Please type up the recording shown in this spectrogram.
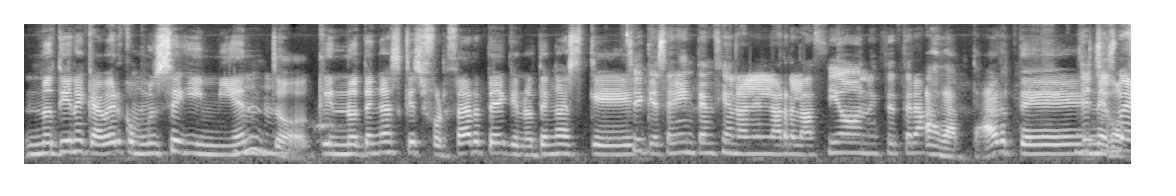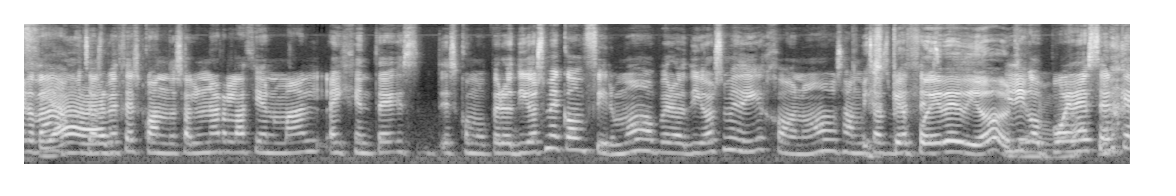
No tiene que haber como un seguimiento, que no tengas que esforzarte, que no tengas que Sí, que ser intencional en la relación, etcétera. adaptarte, De hecho, negociar. es verdad, muchas veces cuando sale una relación mal, hay gente que es, es como, pero Dios me confirmó, pero Dios me dijo, ¿no? O sea, muchas Es que veces. fue de Dios. Y digo, puede ser que,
